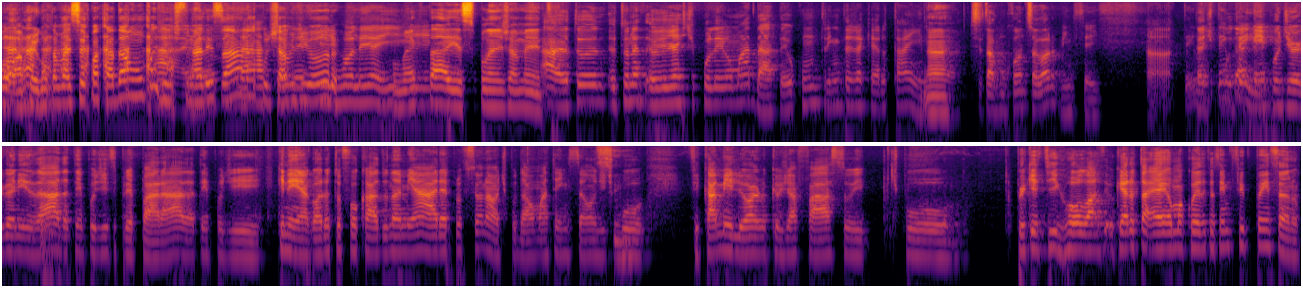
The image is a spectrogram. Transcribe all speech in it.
Vou- a pergunta vai ser pra cada um, pra Ah, gente eu finalizar, né? já Com chave de ouro. rolê aí Como é que tá aí esse planejamento? Ah, eu tô, eu tô nessa- eu já estipulei uma data. Eu com 30 já quero estar tá indo. Ah. tá? Você tá com quantos agora? 26. Ah, tem, Então, tipo, tem dá tempo de organizar, dá tempo de se preparar, dá tempo de. Que nem agora eu tô focado na minha área profissional, tipo, dar uma atenção de, Sim. tipo, ficar melhor no que eu já faço e, tipo. Porque se rolar. Eu quero tá, É uma coisa que eu sempre fico pensando.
